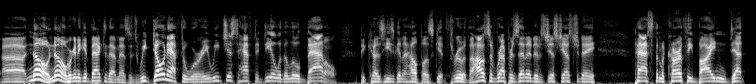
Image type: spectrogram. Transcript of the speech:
Uh, no, no, we're going to get back to that message. We don't have to worry. We just have to deal with a little battle because he's going to help us get through it. The House of Representatives just yesterday passed the McCarthy Biden debt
